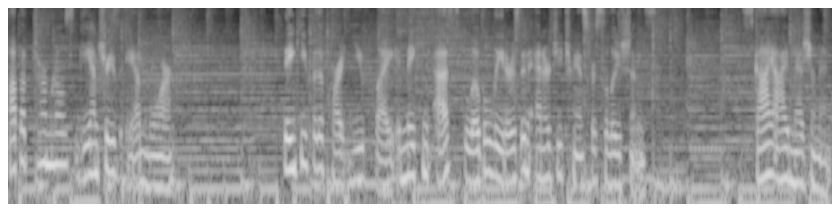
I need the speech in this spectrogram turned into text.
pop up terminals, gantries, and more. Thank you for the part you play in making us global leaders in energy transfer solutions. Sky Eye Measurement,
